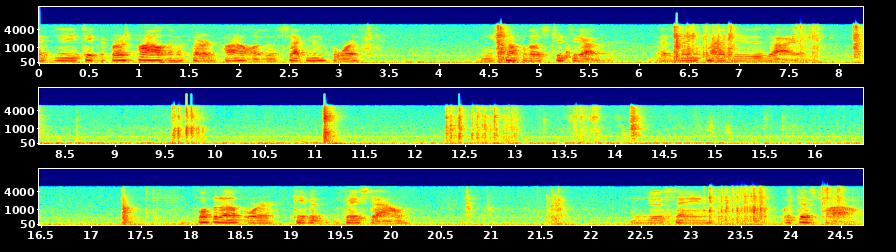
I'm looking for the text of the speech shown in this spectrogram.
Alright, then you take the first pile and the third pile, or the second and fourth, and you shuffle those two together as many times as you desire. Flip it up or keep it face down. And do the same with this pile.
